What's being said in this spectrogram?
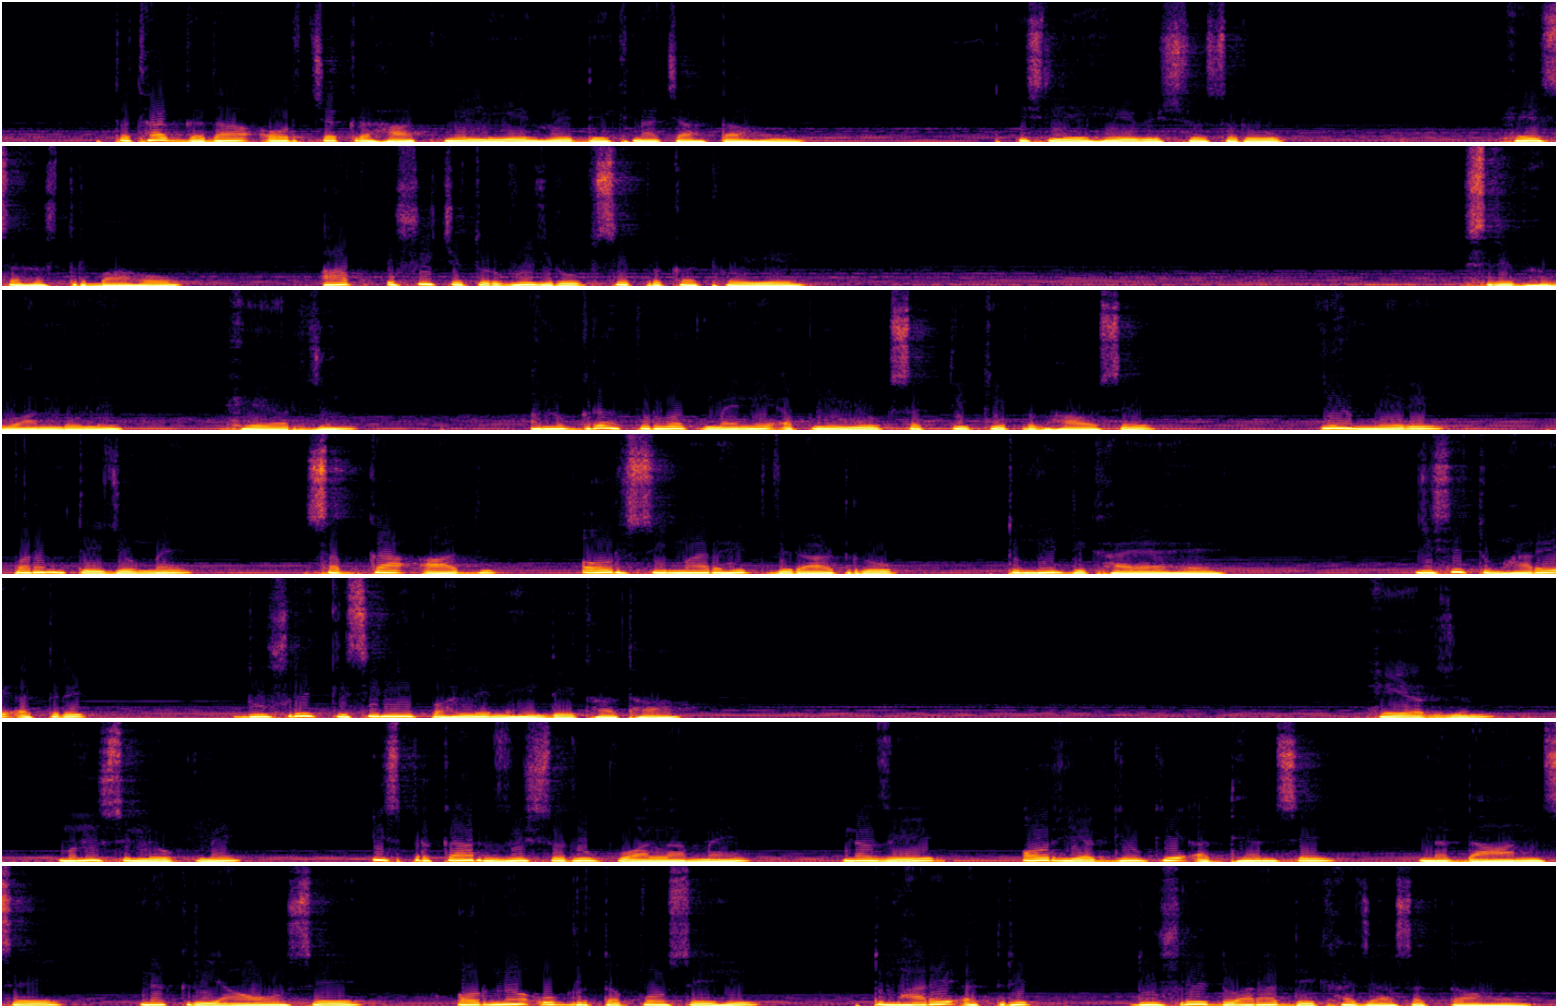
तथा गदा और चक्र हाथ में लिए हुए देखना चाहता हूँ। इसलिए हे विश्व स्वरूप हे सहस्त्र बाहो आप उसी चतुर्भुज रूप से प्रकट होइए। श्री भगवान बोले, हे अर्जुन अनुग्रह पूर्वक मैंने अपनी योग शक्ति के प्रभाव से यह मेरे परम तेजो में सबका आदि और सीमा रहित विराट रूप तुम्हें दिखाया है, जिसे तुम्हारे अतिरिक्त दूसरे किसी ने पहले नहीं देखा था। हे अर्जुन, मनुष्य लोक में इस प्रकार विश्व रूप वाला मैं न वेद और यज्ञों के अध्ययन से, न दान से, न क्रियाओं से और न उग्र तपों से ही तुम्हारे अतिरिक्त दूसरे द्वारा देखा जा सकता हूँ।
